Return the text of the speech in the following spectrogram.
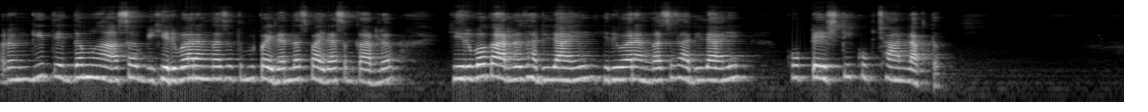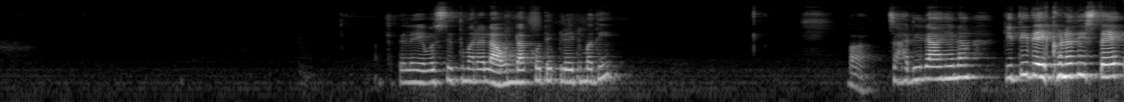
रंगीत एकदम असं हिरव्या रंगाचं तुम्ही पहिल्यांदाच पाहिलं असं कारलं. हिरवं कारलं झालेलं आहे हिरव्या रंगाचं झालेलं आहे. खूप टेस्टी खूप छान लागतं. त्याला व्यवस्थित तुम्हाला लावून दाखवते प्लेटमध्ये. बा झालेलं आहे ना किती देखणं दिसतंय.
